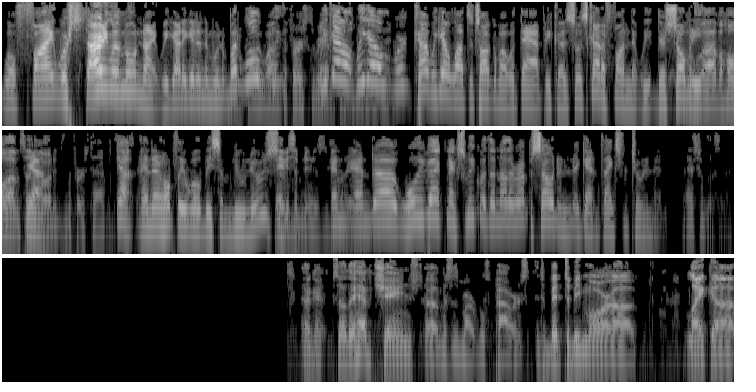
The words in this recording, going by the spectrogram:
we'll find. We're starting with Moon Knight. We got to get into Moon, but We'll we'll. talk about we, the first three. we got we got a, Moon Knight. we're kind we got a lot to talk about with that because so it's kind of fun that we there's Yeah, so many We'll have a whole episode yeah. devoted to the first half. the yeah and then hopefully will be some new news maybe and some news. as and, yeah. and uh, we'll be back next week with another episode and again thanks for tuning in Thanks for listening. Okay, so they have changed uh, Mrs. Marvel's powers. It's a bit to be more uh, like uh,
